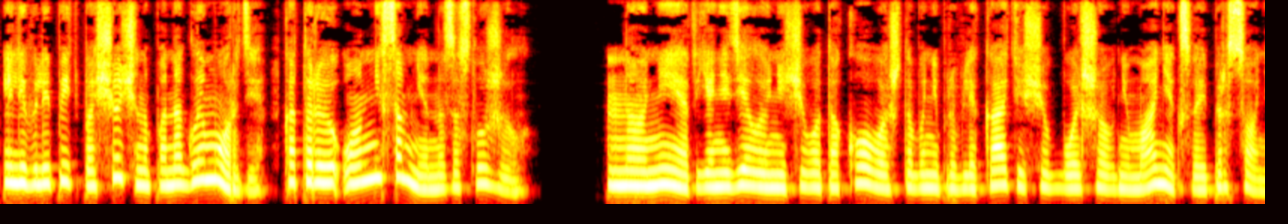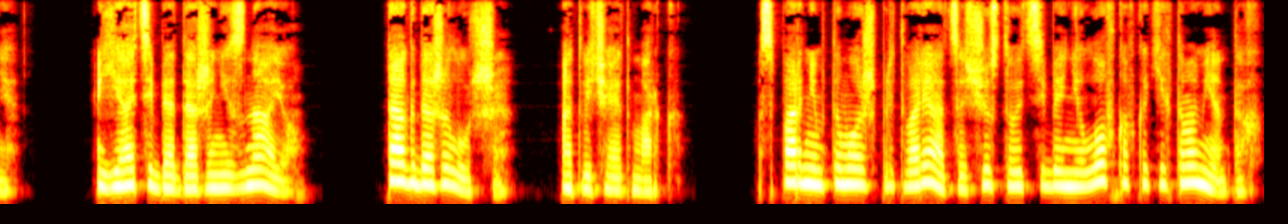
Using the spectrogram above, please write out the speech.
или влепить пощечину по наглой морде, которую он, несомненно, заслужил. Но нет, я не делаю ничего такого, чтобы не привлекать еще большего внимания к своей персоне. Я тебя даже не знаю. Так даже лучше, отвечает Марк. С парнем ты можешь притворяться, чувствовать себя неловко в каких-то моментах.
